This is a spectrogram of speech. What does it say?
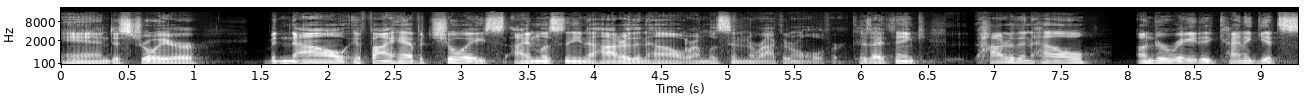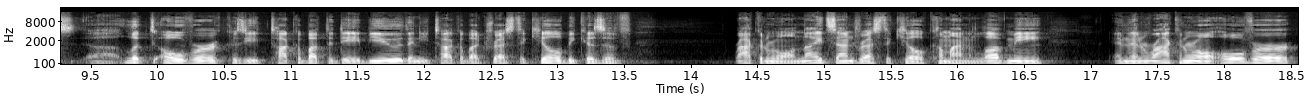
and Destroyer. But now, if I have a choice, I'm listening to Hotter Than Hell or I'm listening to Rock and Roll Over. Because I think Hotter Than Hell underrated kind of gets uh, looked over because you talk about the debut, then you talk about Dress to Kill because of Rock and Roll Nights on Dress to Kill, Come On and Love Me, and then Rock and Roll Over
